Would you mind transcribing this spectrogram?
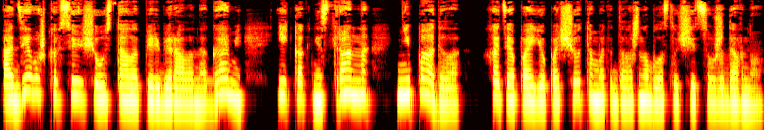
а девушка все еще устало перебирала ногами и, как ни странно, не падала, хотя по ее подсчетам это должно было случиться уже давно.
